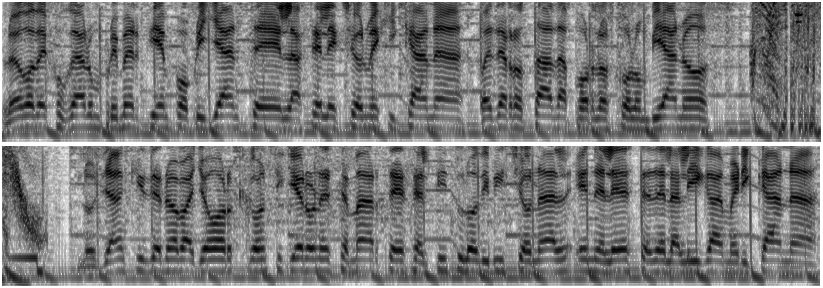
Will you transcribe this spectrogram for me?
Luego de jugar un primer tiempo brillante, la selección mexicana fue derrotada por los colombianos. Los Yankees de Nueva York consiguieron este martes el título divisional en el este de la Liga Americana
